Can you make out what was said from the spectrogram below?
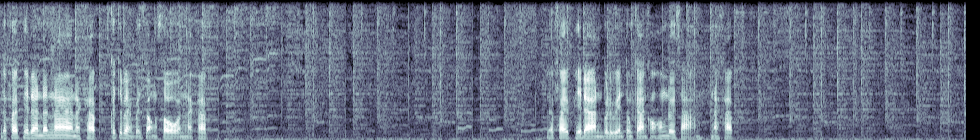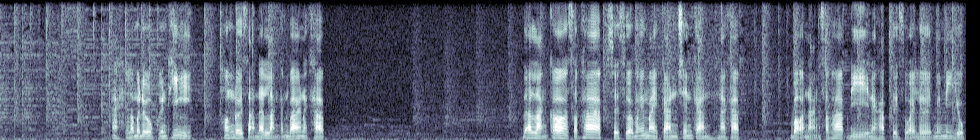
และไฟเพดานด้านหน้านะครับ ก็จะแบ่งเป็น 2 โซนนะครับและไฟเพดานบริเวณตรงกลางของห้องโดยสารนะครับอะเรามาดูพื้นที่ ห้องโดยสารด้านหลังกันบ้างนะครับ ด้านหลังก็สภาพสวยๆไม่ใหม่กันเช่นกันนะครับ เบาะหนังสภาพดีนะครับสวยๆเลยไม่มียุบ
